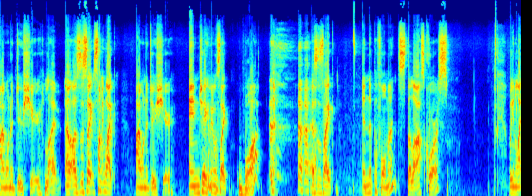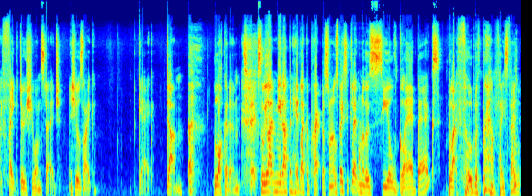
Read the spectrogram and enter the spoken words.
I want to douche you live. I was just like something like, I want to douche you. And Jacobina was like, what? I was just like, in the performance, the last chorus, we're gonna like fake douche you on stage. And she was like, gag, done. Lock it in. So we like met up and had like a practice run. It was basically like one of those sealed glad bags, but like filled with brown face paint.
